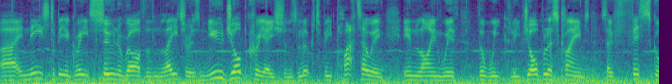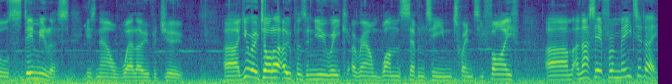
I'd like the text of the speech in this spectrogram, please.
Uh, it needs to be agreed sooner rather than later as new job creations look to be plateauing in line with the weekly jobless claims. So fiscal stimulus is now well overdue. Uh, Euro dollar opens a new week around 117.25. Um, and that's it from me today.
